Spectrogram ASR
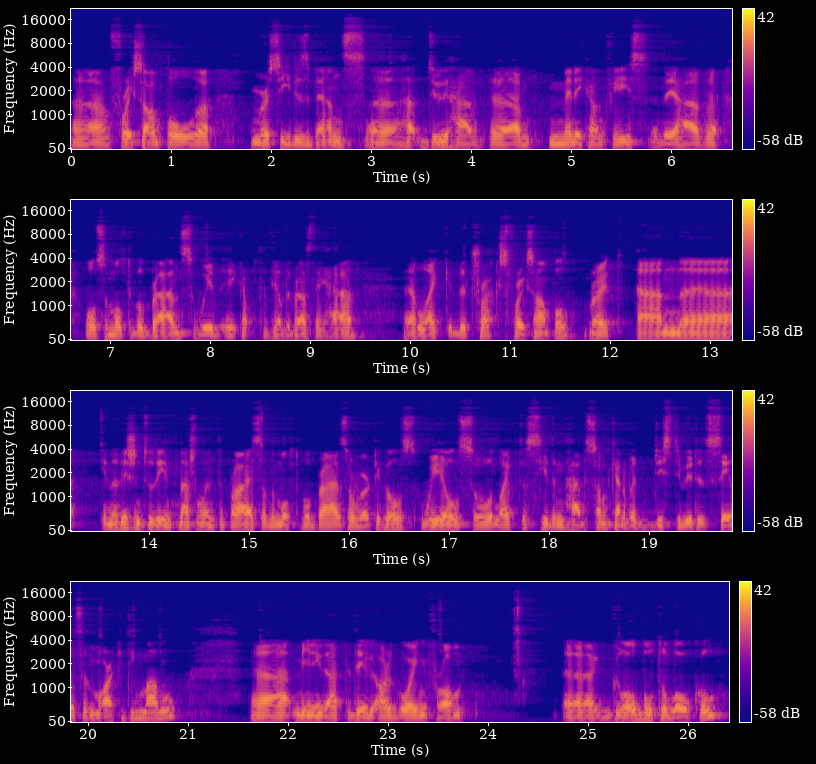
Uh, for example, uh, Mercedes-Benz uh, do have um, many countries. They have uh, also multiple brands with a couple of the other brands they have, like the trucks, for example. Right. And uh, in addition to the international enterprise and the multiple brands or verticals, we also would like to see them have some kind of a distributed sales and marketing model. uh, meaning that they are going from uh, global to local.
